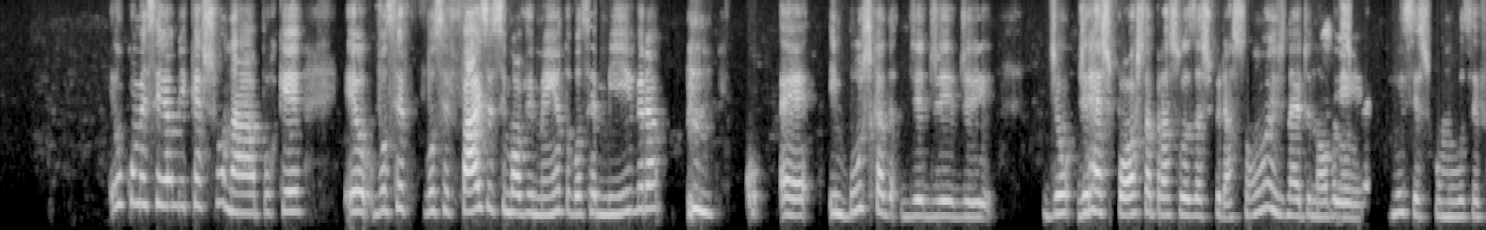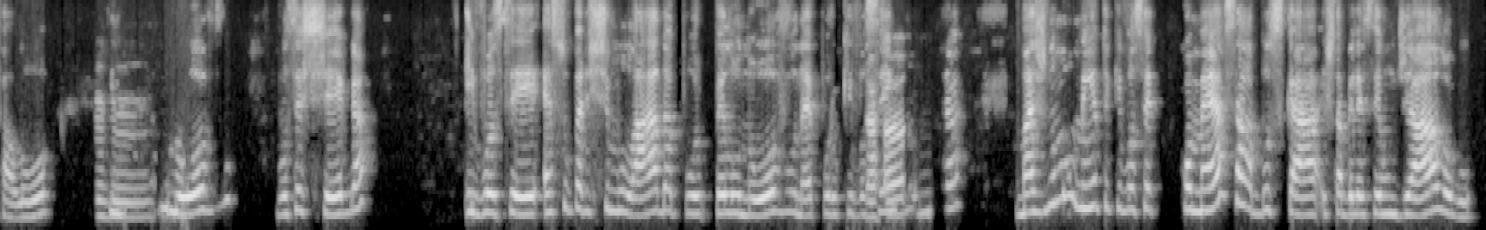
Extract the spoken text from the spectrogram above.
eu comecei a me questionar porque eu, você você faz esse movimento, você migra é, em busca de, de, de, de, de resposta para suas aspirações, né, de novas Sim. experiências, como você falou. Uhum. De novo, você chega e você é super estimulada por, pelo novo, né, por o que você uhum. encontra, mas no momento em que você começa a buscar estabelecer um diálogo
